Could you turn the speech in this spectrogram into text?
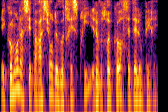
et comment la séparation de votre esprit et de votre corps s'est-elle opérée?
